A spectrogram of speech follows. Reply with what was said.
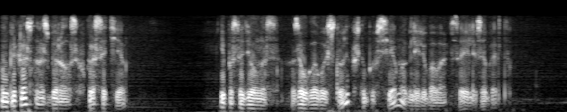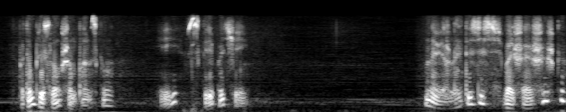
Он прекрасно разбирался в красоте и посадил нас за угловой столик, чтобы все могли любоваться Элизабет. Потом прислал шампанского и скрипачей. «Наверное, это здесь большая шишка?»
